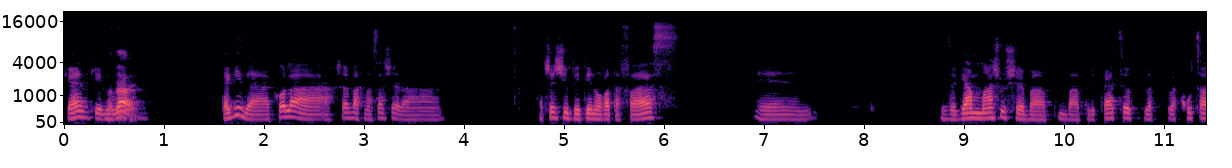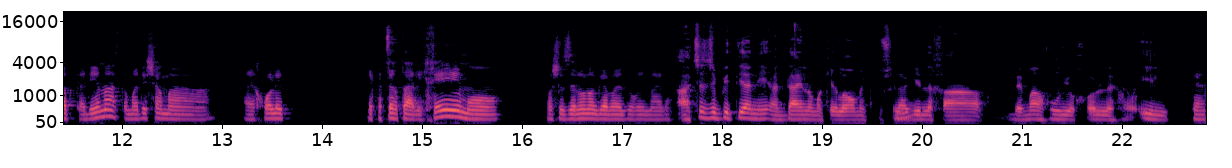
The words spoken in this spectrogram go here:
כן, כאילו, ודאי. תגיד, כל ה... עכשיו ההכנסה של ה... ה-chat GPT נורא תפס, אמ, זה גם משהו שבאפליקציות לקחו צעד קדימה, זאת אומרת יש שם היכולת לקצר תהליכים, או, או שזה לא נוגע באזורים האלה. ה-chat GPT אני עדיין לא מכיר לעומק בשביל Mm. להגיד לך במה הוא יכול להועיל כן.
